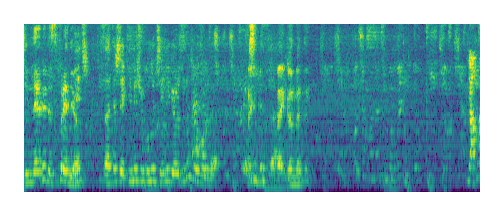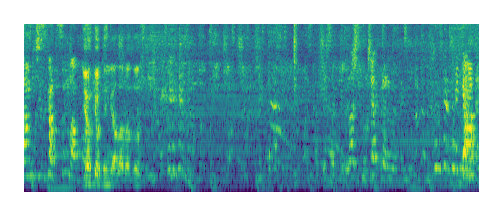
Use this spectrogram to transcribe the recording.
Çinliler diyor da sıfır ediyor. Hiç saçı şeklini şukulu Çinli gördünüz mü burada? Kısa. Ben görmedim. Yandan bir çizik atsın mı abla? Yok yok yenge Allah razı olsun. Bak bıçak var orada. Ya.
